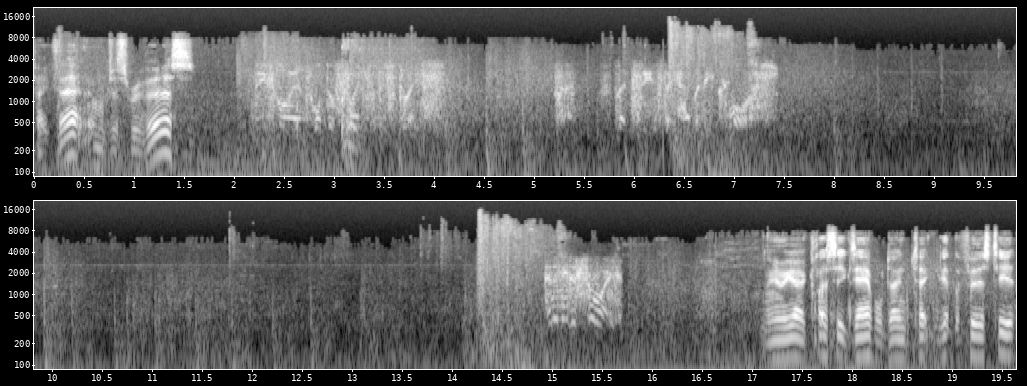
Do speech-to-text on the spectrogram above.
take that and we'll just reverse. There we go, classic example. Don't take, get the first hit.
